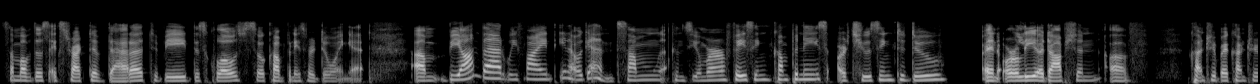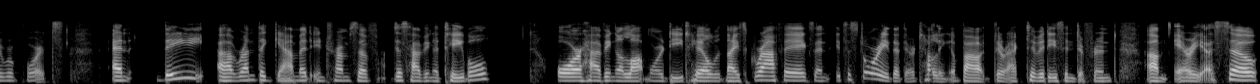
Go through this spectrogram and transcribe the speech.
some of those extractive data to be disclosed. So companies are doing it. Um, beyond that, we find, you know, again, some consumer-facing companies are choosing to do an early adoption of country by country reports, and they uh, run the gamut in terms of just having a table or having a lot more detail with nice graphics and it's a story that they're telling about their activities in different um, areas so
